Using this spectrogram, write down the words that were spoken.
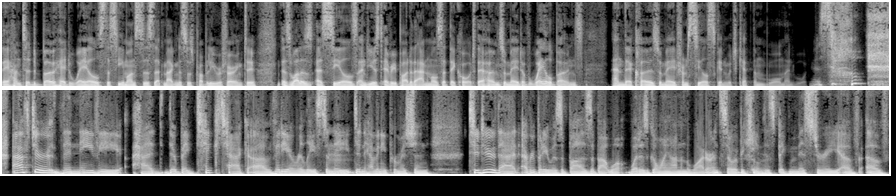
They hunted bowhead whales, the sea monsters that Magnus was probably referring to, as well as, as seals, and used every part of the animals that they caught. Their homes were made of whale bones, and their clothes were made from seal skin, which kept them warm and warm. So after the Navy had their big Tic Tac uh, video released and they didn't have any permission to do that, everybody was a buzz about what, what is going on in the water. And so it became this big mystery of, of,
